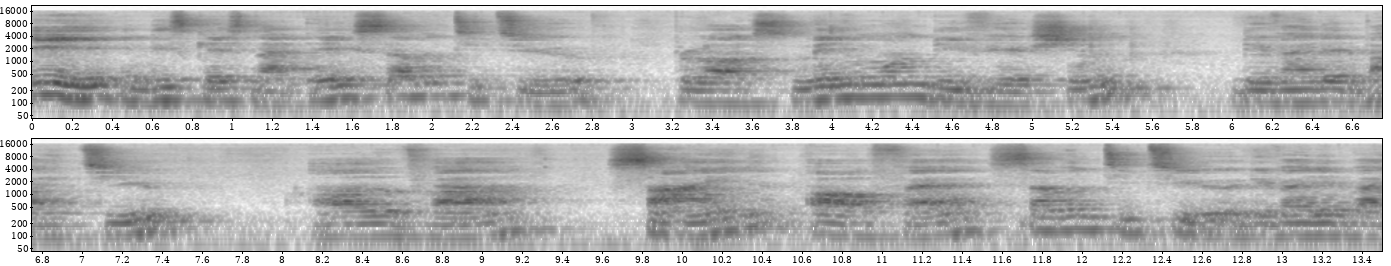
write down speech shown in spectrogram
A in this case now A 72 plus minimum deviation divided by 2 all over sine of uh, 72 divided by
